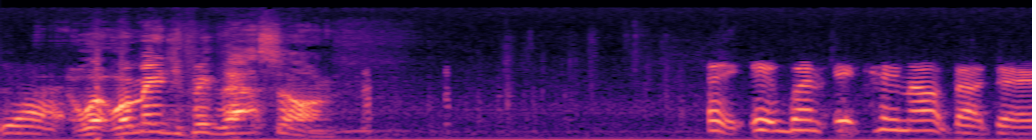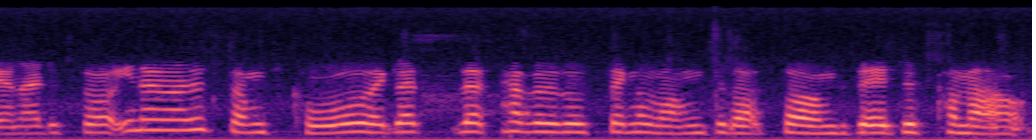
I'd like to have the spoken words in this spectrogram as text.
yeah. What, what made you pick that song? It, it went it came out that day and I just thought you know this song's cool like let's let's have a little sing along to that song because it had just come out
